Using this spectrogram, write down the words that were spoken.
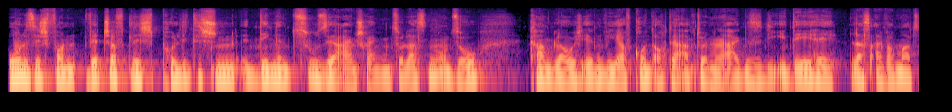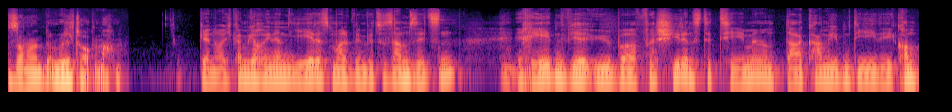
ohne sich von wirtschaftlich-politischen Dingen zu sehr einschränken zu lassen. Und so kam, glaube ich, irgendwie aufgrund auch der aktuellen Ereignisse die Idee, hey, lass einfach mal zusammen einen Real Talk machen. Genau, ich kann mich auch erinnern, jedes Mal, wenn wir zusammensitzen, reden wir über verschiedenste Themen und da kam eben die Idee, komm,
